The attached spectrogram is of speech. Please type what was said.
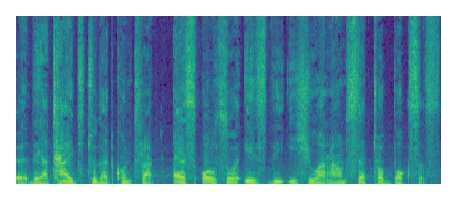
Uh, they are tied to that contract, as also is the issue around set-top boxes.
